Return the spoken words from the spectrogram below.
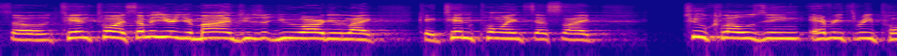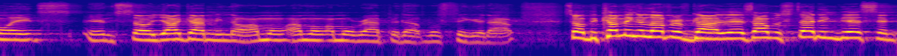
So 10 points. Some of you in your minds, you, you already like, okay, 10 points. That's like two closing every three points. And so y'all got me. No, I'm gonna, I'm, I'm gonna wrap it up. We'll figure it out. So becoming a lover of God. As I was studying this, and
